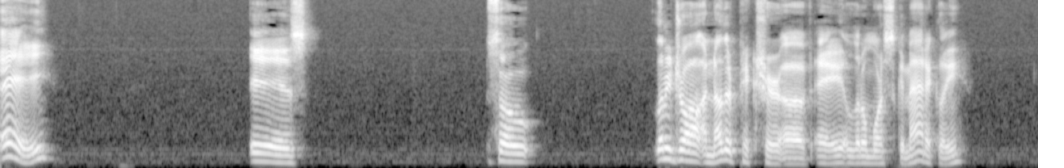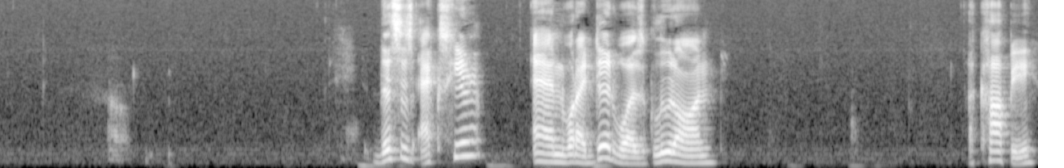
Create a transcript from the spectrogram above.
A is so let me draw another picture of A a little more schematically. This is X here, and what I did was glued on a copy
